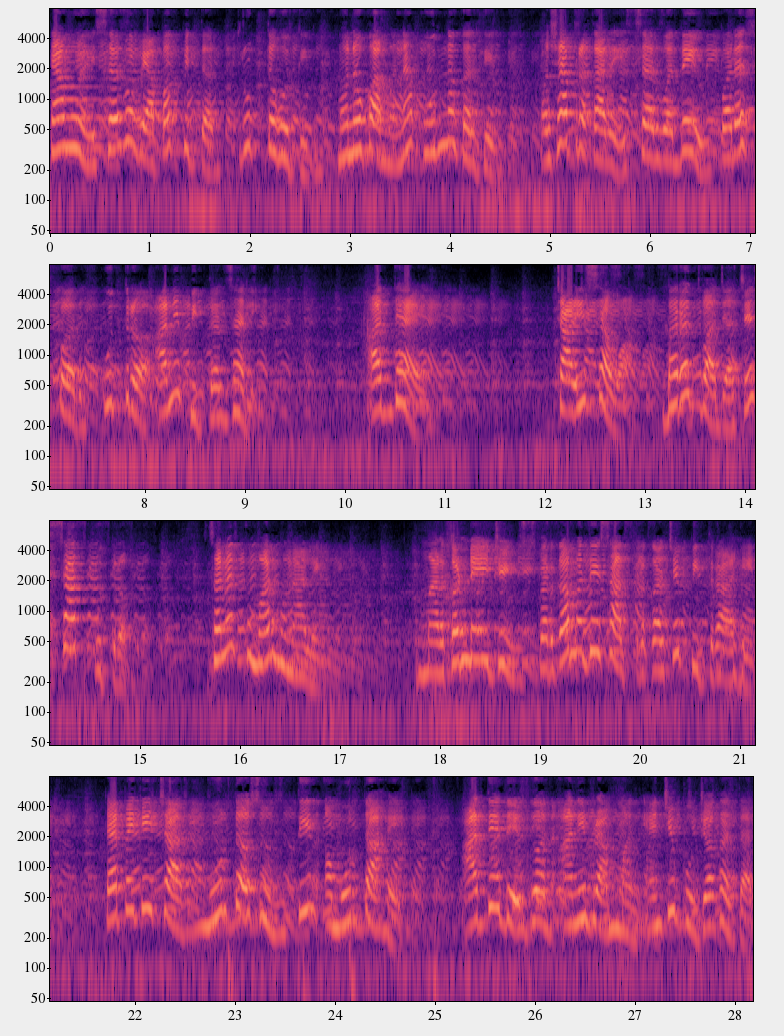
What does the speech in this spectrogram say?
त्यामुळे सर्व व्यापक पितर तृप्त होतील. मनोकामना पूर्ण करतील. अशा प्रकारे सर्व देव परस्पर पुत्र आणि पितर झाले. अध्याय चाळीसावा. भरद्वाजाचे सात पुत्र. सनत कुमार म्हणाले मार्कंडेयजी स्वर्गामध्ये सात प्रकारचे पित्र आहेत. त्यापैकी चार मूर्त असून तीन अमूर्त आहेत. आद्य देवगण आणि ब्राह्मण यांची पूजा करतात.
